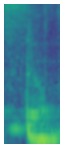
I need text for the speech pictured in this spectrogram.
so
